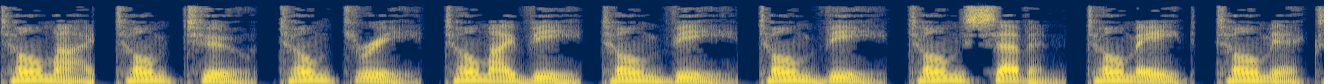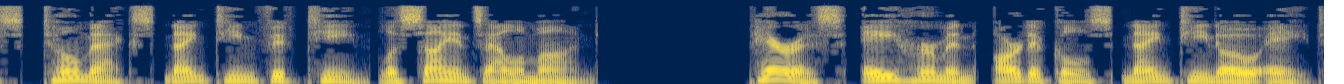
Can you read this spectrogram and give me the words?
Tome I, Tome II, Tome III, Tome IV, Tome V, Tome V, Tome VII, Tome VIII, Tome X, Tome X 1915 La Science Allemande. Paris, A. Hermann, Articles 1908.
